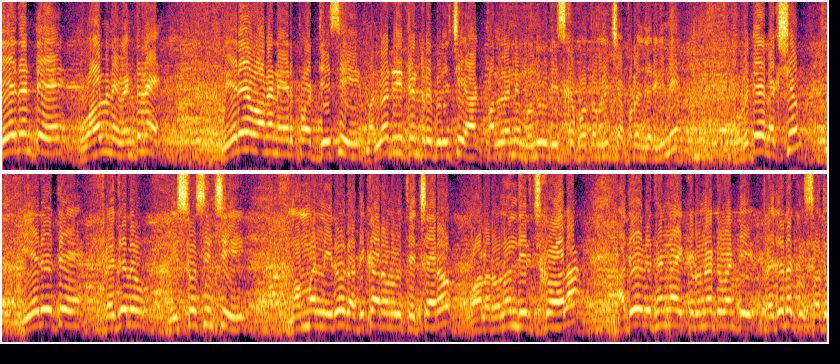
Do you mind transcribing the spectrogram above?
లేదంటే వాళ్ళని వెంటనే వేరే వాళ్ళని ఏర్పాటు చేసి మళ్ళీ రీటెండర్ పిలిచి ఆ పనులన్నీ ముందుకు తీసుకుపోతామని చెప్పడం జరిగింది. ఒకటే లక్ష్యం ఏదైతే ప్రజలు విశ్వసించి మమ్మల్ని ఈరోజు అధికారంలోకి తెచ్చారో వాళ్ళ రుణం తీర్చుకోవాలా? అదేవిధంగా ఇక్కడ ఉన్నటువంటి ప్రజలకు సదు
